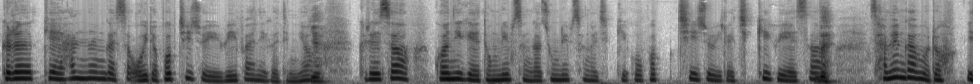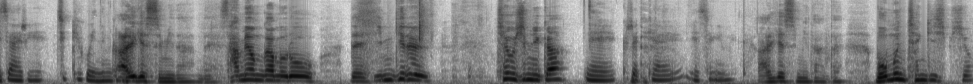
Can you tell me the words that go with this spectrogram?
그렇게 하는 것은 오히려 법치주의 위반이거든요. 예. 그래서 권익의 독립성과 중립성을 지키고 법치주의를 지키기 위해서 네. 사명감으로 이 자리에 지키고 있는 겁니다. 알겠습니다. 네. 사명감으로 네, 임기를 채우십니까? 네, 그렇게 네. 할 예정입니다. 알겠습니다. 네. 몸은 챙기십시오.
